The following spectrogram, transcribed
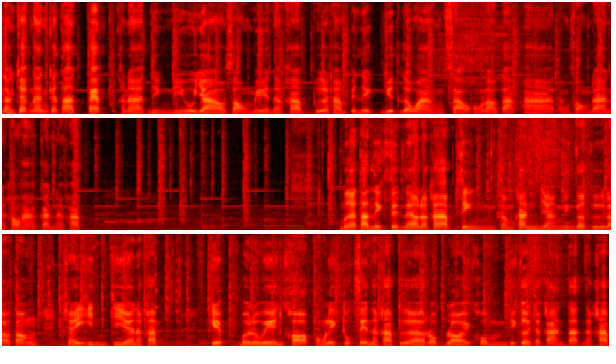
หลังจากนั้นก็ตัดแป๊บขนาด 1 นิ้วยาว 2 เมตรนะครับ เพื่อทำเป็นเหล็กยึดระหว่างเสาของเราตากผ้าทั้งสองด้านเข้าหากันนะครับ เมื่อตัดเหล็กเสร็จแล้วนะครับ สิ่งสำคัญอย่างหนึ่งก็คือเราต้องใช้หินเจียนะครับ เก็บบริเวณขอบของเหล็กทุกเส้นนะครับ เพื่อลบรอยคมที่เกิดจากการตัดนะครับ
